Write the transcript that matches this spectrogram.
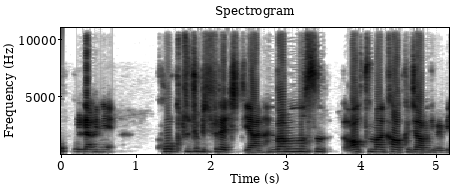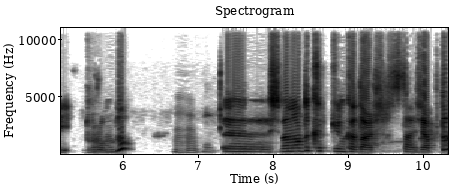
Çok böyle hani korkutucu bir süreçti yani. Hani ben nasıl altından kalkacağım gibi bir durumdu. Hı hı. Ee, işte ben orada 40 gün kadar staj yaptım.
